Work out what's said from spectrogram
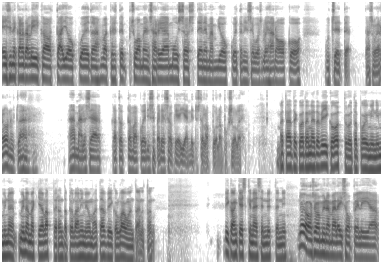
ei sinne kannata liikaa ottaa joukkueita, vaikka sitten Suomen sarja ja muissa olisi sitten enemmän joukkueita, niin se voisi olla ihan ok, mutta se, että tasoero on nyt vähän, vähän mälsää katsottavaa, kun ei niissä peleissä oikein jännitystä loppujen lopuksi ole. Mä täältä kun otan näitä viikon otteluita poimiin, niin Mynä, Mynämäki ja Lappeenranta pelaa nimenomaan tämän viikon lauantaina ton vikan keskenäisen nyt, niin No joo, se on Mynämäellä iso peli ja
